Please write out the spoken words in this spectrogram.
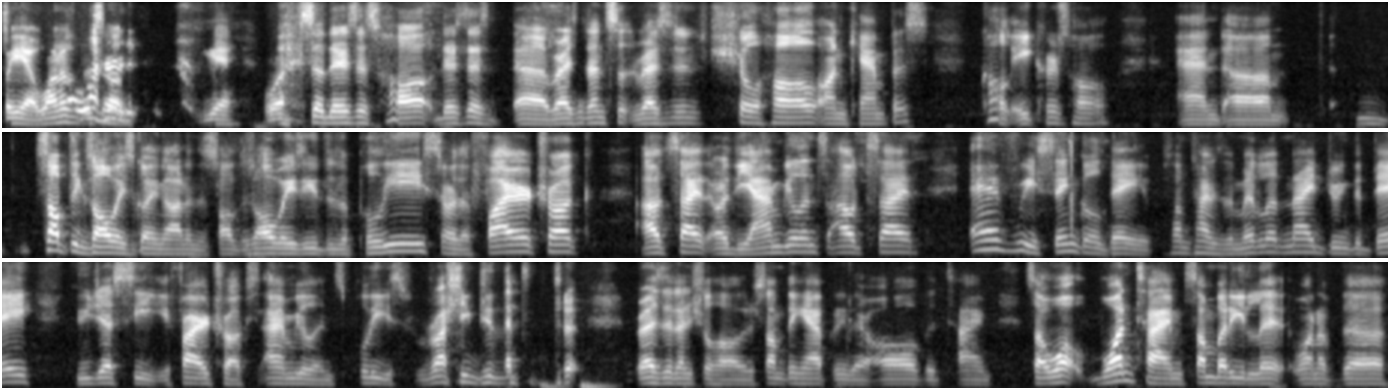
But yeah, one of Oh, the so- heard it. Yeah, well, so there's this hall, there's this uh, residential residential hall on campus called Acres Hall, and um, something's always going on in this hall. There's always either the police or the fire truck outside or the ambulance outside. Every single day, sometimes in the middle of the night, during the day, you just see fire trucks, ambulance, police rushing to that residential hall. There's something happening there all the time. So what one time somebody lit one of the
